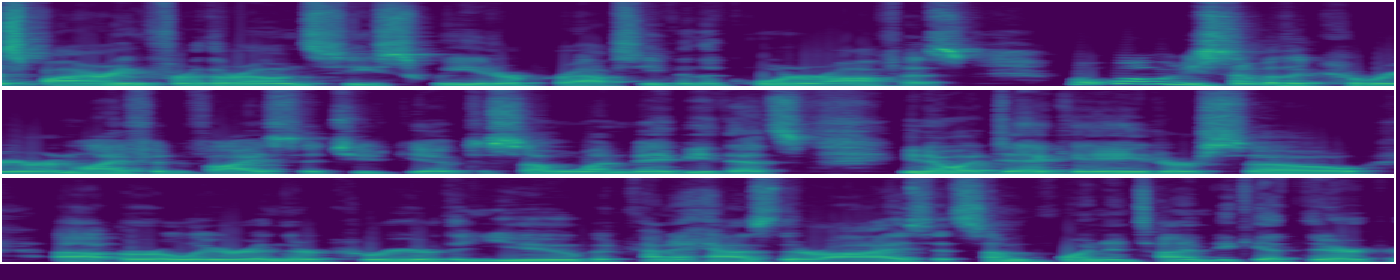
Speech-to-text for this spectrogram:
aspiring for their own C-suite or perhaps even the corner office. What, what would be some of the career and life advice that you'd give to someone maybe that's you know a decade or so uh, earlier in their career than you, but kind of has their eyes at some point in time to get there?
